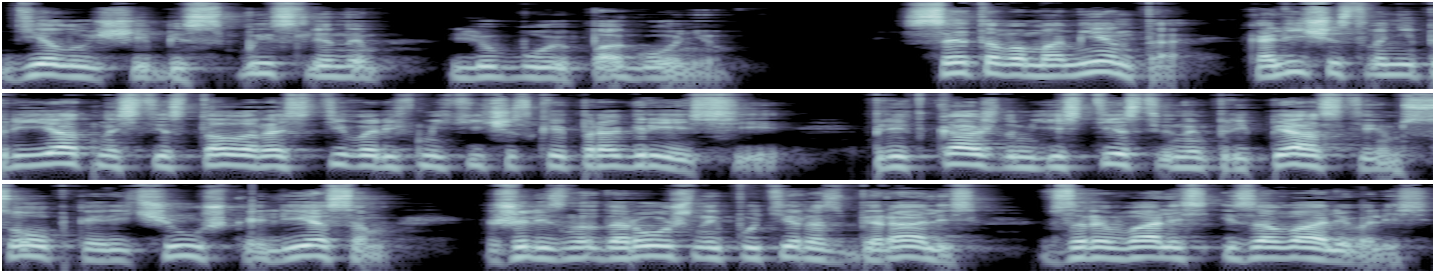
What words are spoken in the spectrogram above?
делающее бессмысленным любую погоню. С этого момента количество неприятностей стало расти в арифметической прогрессии – Перед каждым естественным препятствием, сопкой, речушкой, лесом, железнодорожные пути разбирались, взрывались и заваливались.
